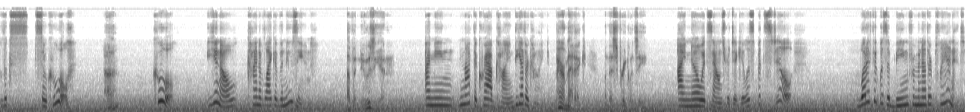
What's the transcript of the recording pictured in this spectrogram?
looks so cool. Huh? Cool. You know, kind of like a Venusian. A Venusian? I mean, not the crab kind, the other kind. Paramedic, on this frequency. I know it sounds ridiculous, but still. What if it was a being from another planet?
